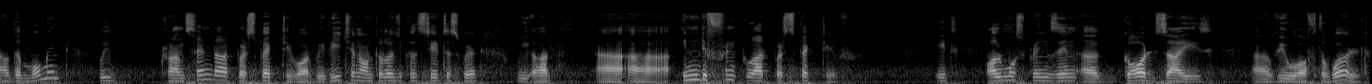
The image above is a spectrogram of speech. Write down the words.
Now, the moment we transcend our perspective or we reach an ontological status where we are uh, uh, indifferent to our perspective, it almost brings in a God's eyes uh, view of the world.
